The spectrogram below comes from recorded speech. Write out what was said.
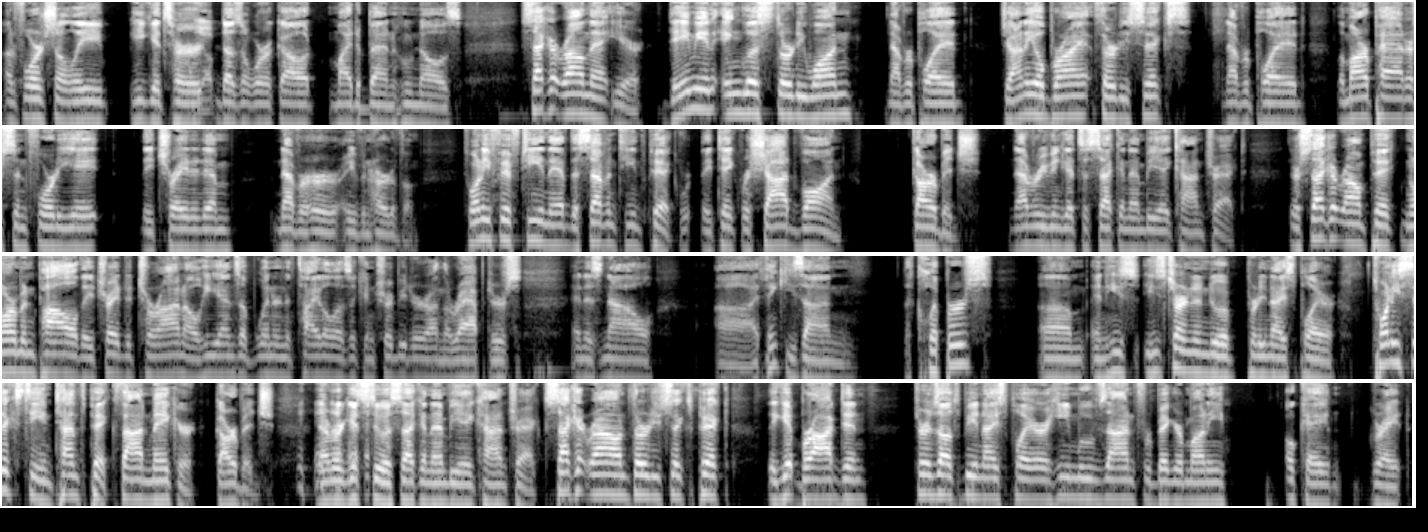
Unfortunately, he gets hurt, Yep. doesn't work out. Might have been, who knows. Second round that year, Damien Inglis, 31, never played. Johnny O'Bryant, 36, never played. Lamar Patterson, 48, they traded him, never heard, even heard of him. 2015, they have the 17th pick. They take Rashad Vaughn, garbage. Never even gets a second NBA contract. Their second round pick, Norman Powell, they trade to Toronto. He ends up winning a title as a contributor on the Raptors and is now, uh, I think he's on the Clippers. Um, and he's he's turned into a pretty nice player. 2016, 10th pick, Thon Maker, garbage. Never gets to a second NBA contract. Second round, 36 pick, they get Brogdon. Turns out to be a nice player. He moves on for bigger money. Okay, great.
